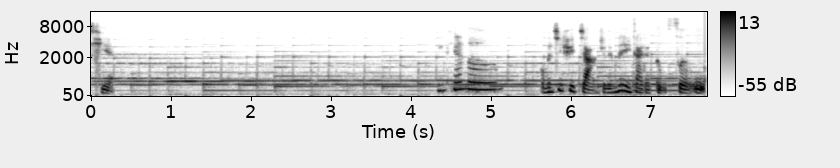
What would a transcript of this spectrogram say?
切。今天呢，我们继续讲这个内在的堵塞物。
